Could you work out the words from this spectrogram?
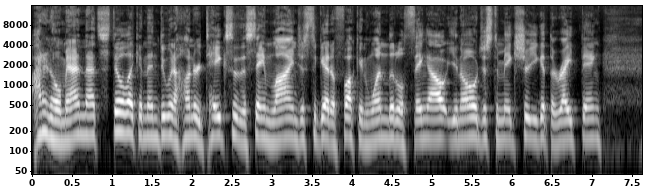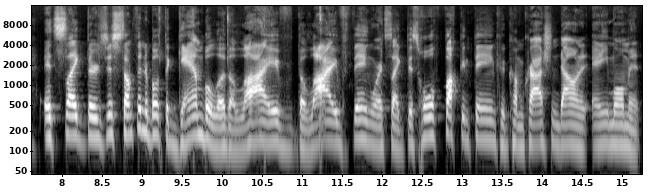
I don't know, man. That's still like, and then doing a hundred takes of the same line just to get a fucking one little thing out, you know, just to make sure you get the right thing it's like there's just something about the gamble of the live the live thing where it's like this whole fucking thing could come crashing down at any moment.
